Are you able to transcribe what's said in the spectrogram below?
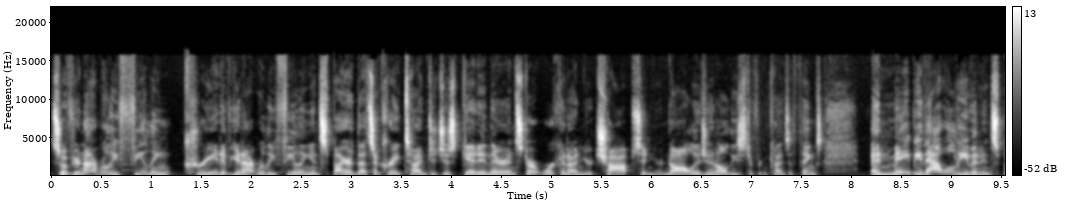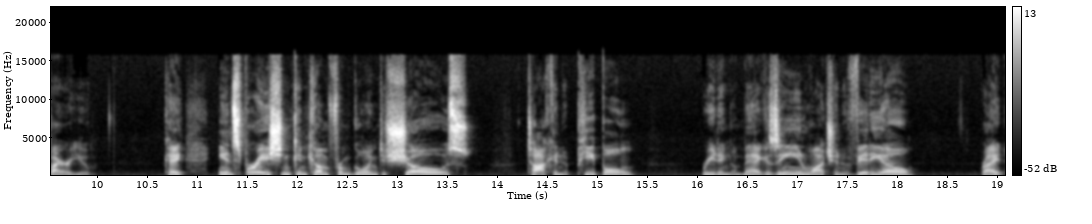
So if you're not really feeling creative, you're not really feeling inspired, that's a great time to just get in there and start working on your chops and your knowledge and all these different kinds of things. And maybe that will even inspire you. Okay? Inspiration can come from going to shows, talking to people, reading a magazine, watching a video, right?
